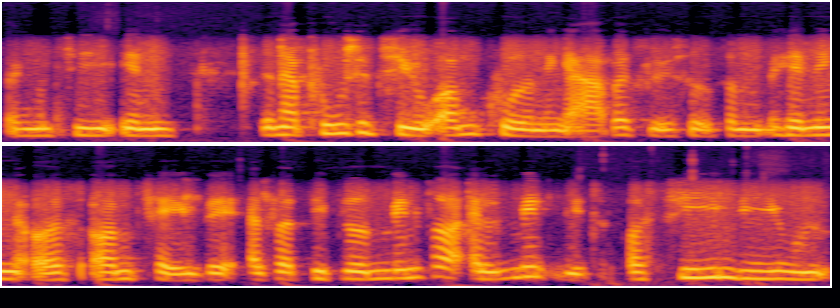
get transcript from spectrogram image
hvad kan man sige, en, den her positive omkodning af arbejdsløshed, som Henning også omtalte. Altså, det er blevet mindre almindeligt at sige lige ud,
